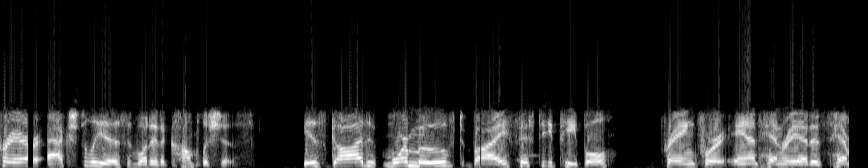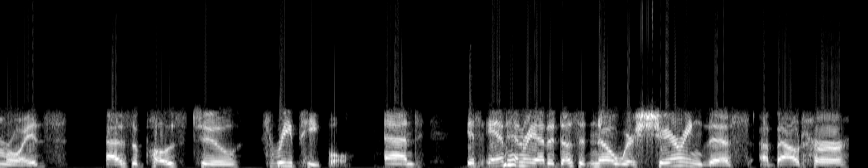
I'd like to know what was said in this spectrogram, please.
prayer actually is and what it accomplishes. Is God more moved by 50 people praying for Aunt Henrietta's hemorrhoids as opposed to three people? And if Aunt Henrietta doesn't know we're sharing this about her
